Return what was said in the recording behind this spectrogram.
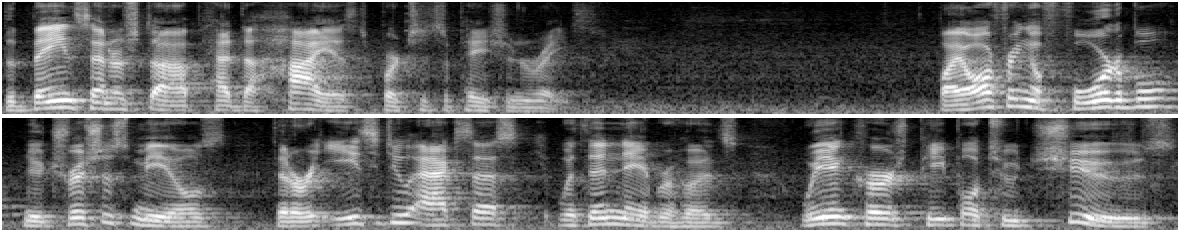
The Bain Center stop had the highest participation rate. By offering affordable, nutritious meals that are easy to access within neighborhoods, we encourage people to choose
